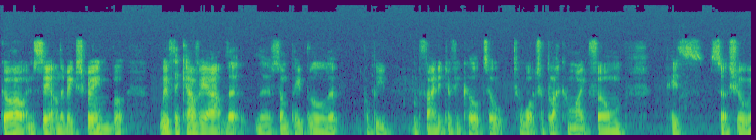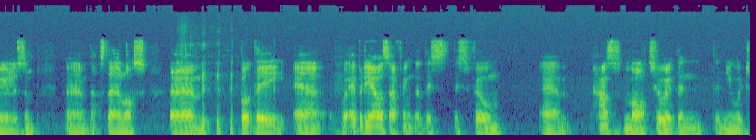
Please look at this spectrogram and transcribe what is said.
go out and see it on the big screen, but with the caveat that there's some people that probably would find it difficult to to watch a black and white film, His social realism. Um, that's their loss. Um, but the uh, for everybody else, I think that this this film um, has more to it than than you would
